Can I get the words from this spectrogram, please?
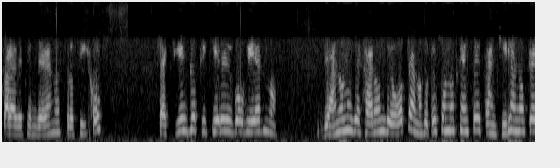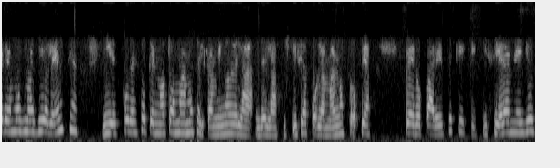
para defender a nuestros hijos? O sea, ¿qué es lo que quiere el gobierno? Ya no nos dejaron de otra. Nosotros somos gente tranquila, no queremos más violencia y es por eso que no tomamos el camino de la de la justicia por la mano propia pero parece que, que quisieran ellos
